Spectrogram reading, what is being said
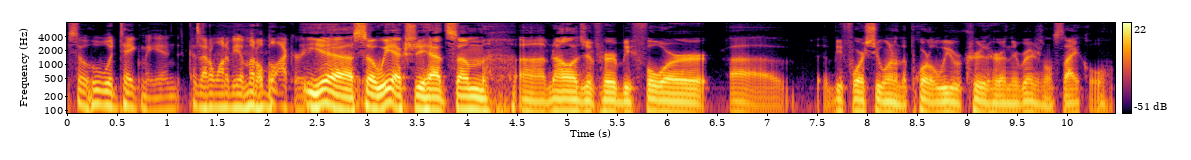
so who would take me? And because I don't want to be a middle blocker. Yeah, so we actually had some uh, knowledge of her before uh, before she went on the portal, we recruited her in the original cycle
